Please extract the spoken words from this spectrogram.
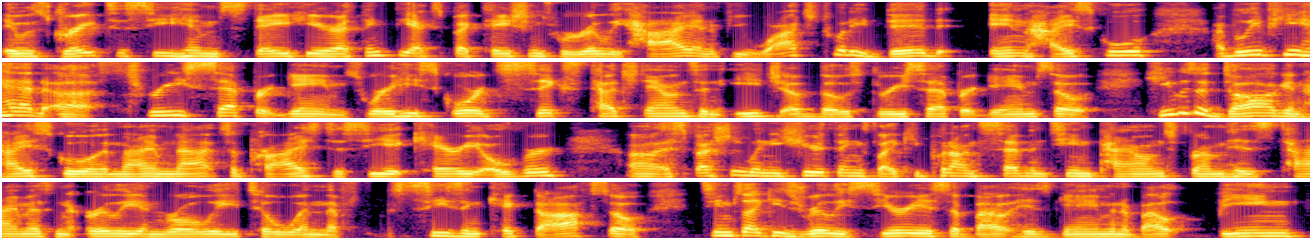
it was great to see him stay here. I think the expectations were really high. And if you watched what he did in high school, I believe he had uh, three separate games where he scored six touchdowns in each of those three separate games. So he was a dog in high school. And I'm not surprised to see it carry over, uh, especially when you hear things like he put on 17 pounds from his time as an early enrollee till when the season kicked off. So it seems like he's really serious about his game and about being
